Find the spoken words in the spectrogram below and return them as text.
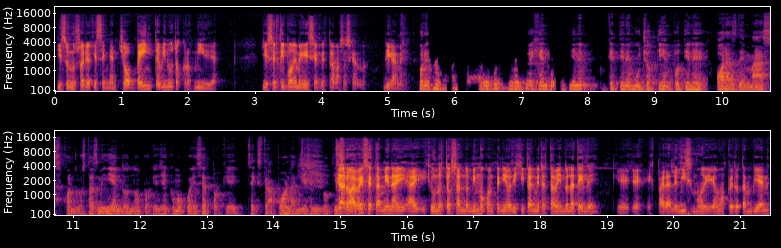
y es un usuario que se enganchó 20 minutos cross media. Y es el tipo de medición que estamos haciendo. Dígame. Por eso, por eso, hay gente que tiene, que tiene mucho tiempo, tiene horas de más cuando lo estás midiendo, ¿no? Porque dicen, ¿cómo puede ser? Porque se extrapolan y es el mismo tiempo. Claro, a veces también hay, hay, que uno está usando el mismo contenido digital mientras está viendo la tele, que, es paralelismo, digamos, pero también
